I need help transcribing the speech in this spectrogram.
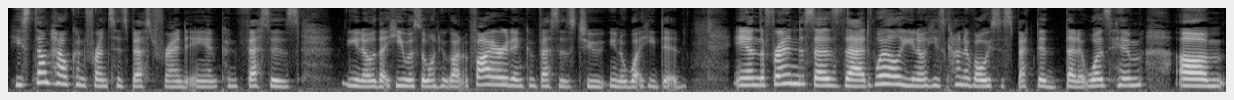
he somehow confronts his best friend and confesses you know that he was the one who got him fired and confesses to you know what he did and the friend says that well you know he's kind of always suspected that it was him um,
